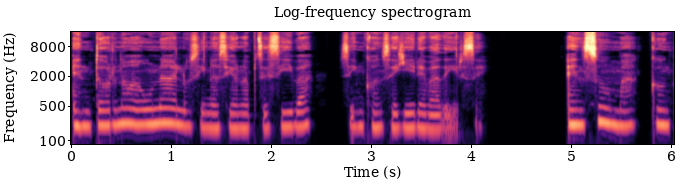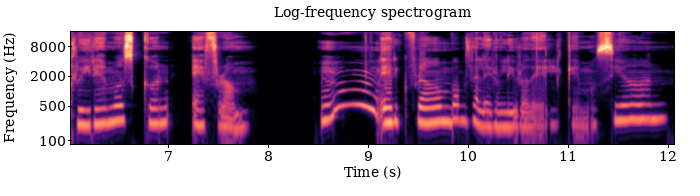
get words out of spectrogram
en torno a una alucinación obsesiva sin conseguir evadirse. En suma, concluiremos con Ephraim. Mm, Eric Fromm, vamos a leer un libro de él, qué emoción.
